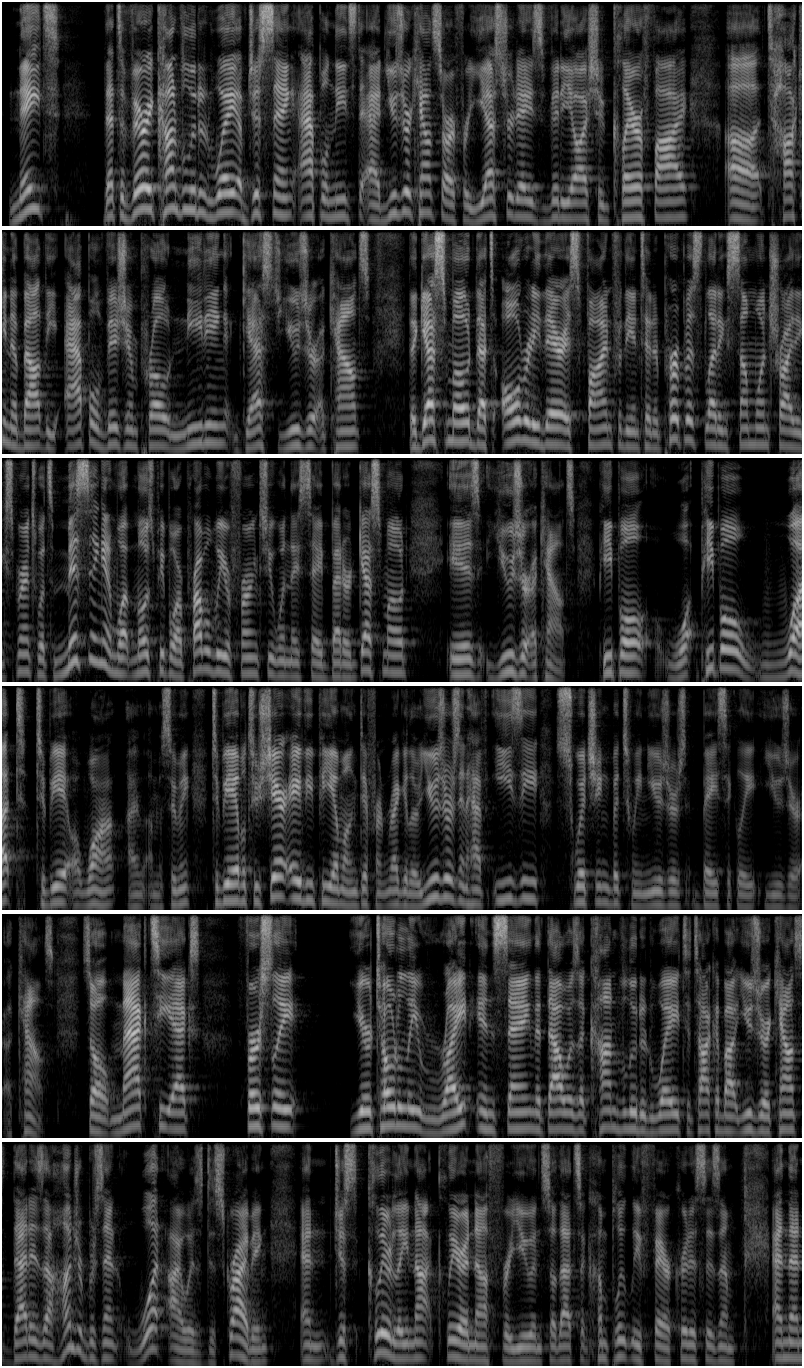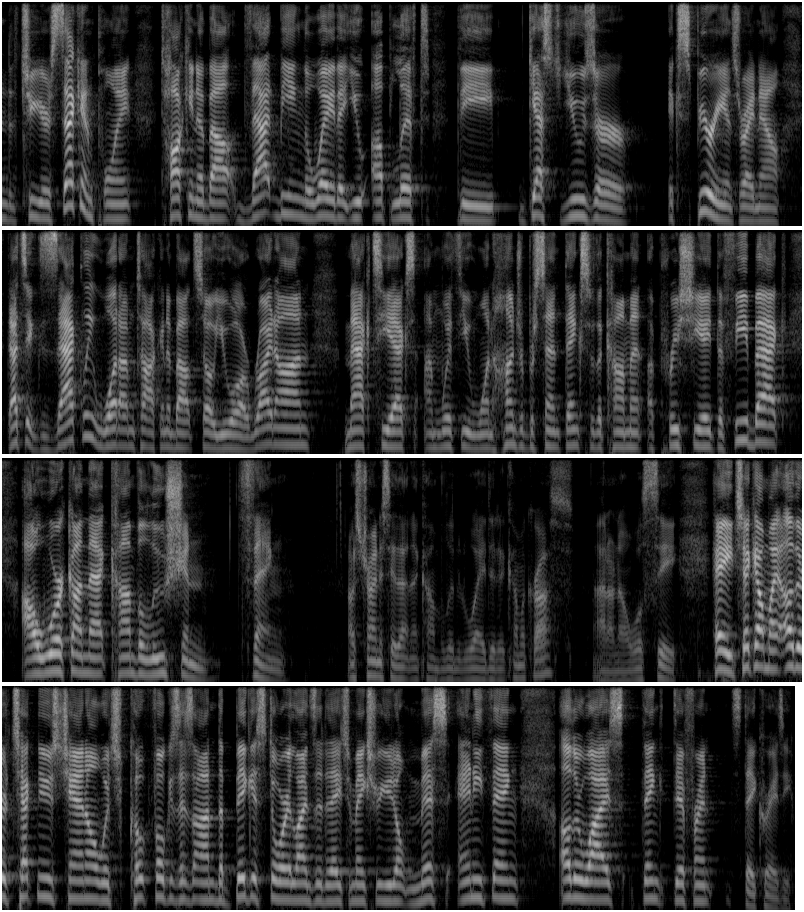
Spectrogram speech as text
Nate, that's a very convoluted way of just saying Apple needs to add user accounts. Sorry for yesterday's video. I should clarify uh, talking about the Apple Vision Pro needing guest user accounts. The guest mode that's already there is fine for the intended purpose, letting someone try the experience. What's missing and what most people are probably referring to when they say better guest mode is user accounts. People what people what to be want I'm assuming to be able to share AVP among different regular users and have easy switching between users, basically user accounts. So Mac TX Firstly, you're totally right in saying that that was a convoluted way to talk about user accounts. That is 100% what I was describing and just clearly not clear enough for you. And so that's a completely fair criticism. And then to your second point, talking about that being the way that you uplift the guest user experience right now, that's exactly what I'm talking about. So you are right on. MacTX, I'm with you 100%. Thanks for the comment. Appreciate the feedback. I'll work on that convolution thing. I was trying to say that in a convoluted way. Did it come across? I don't know. We'll see. Hey, check out my other tech news channel, which focuses on the biggest storylines of the day to make sure you don't miss anything. Otherwise, think different, stay crazy.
